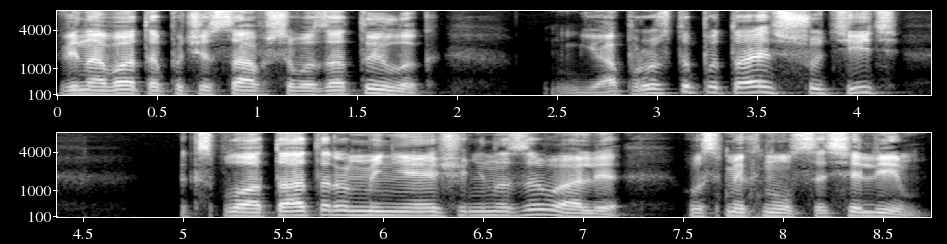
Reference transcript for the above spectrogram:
виновато почесавшего затылок. «Я просто пытаюсь шутить». «Эксплуататором меня еще не называли», — усмехнулся Селим.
